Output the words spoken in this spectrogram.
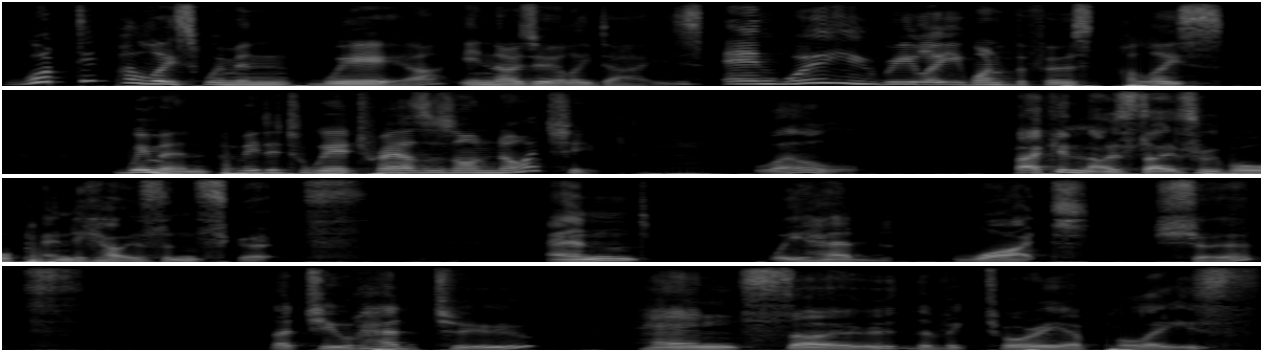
What did police women wear in those early days? And were you really one of the first police women permitted to wear trousers on night shift? Well, back in those days, we wore pantyhose and skirts, and we had white shirts that you had to hand sew the Victoria Police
